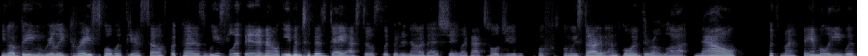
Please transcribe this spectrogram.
you know, being really graceful with yourself because we slip in and out. Even to this day, I still slip in and out of that shit. Like I told you before, when we started, I'm going through a lot now with my family, with,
